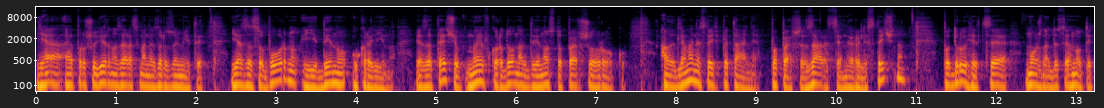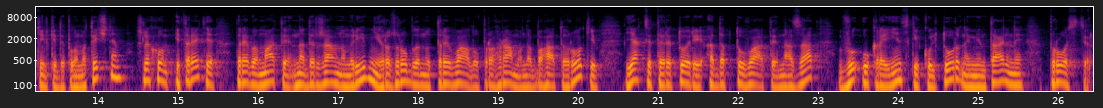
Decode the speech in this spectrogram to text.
Я е, прошу вірно зараз мене зрозуміти. Я за соборну і єдину Україну. Я за те, щоб ми в кордонах 91-го року. Але для мене стоїть питання: по-перше, зараз це нереалістично. По-друге, це можна досягнути тільки дипломатичним шляхом. І третє, треба мати на державному рівні розроблену тривалу програму на багато років, як ці території адаптувати назад в український культурний ментальний простір.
